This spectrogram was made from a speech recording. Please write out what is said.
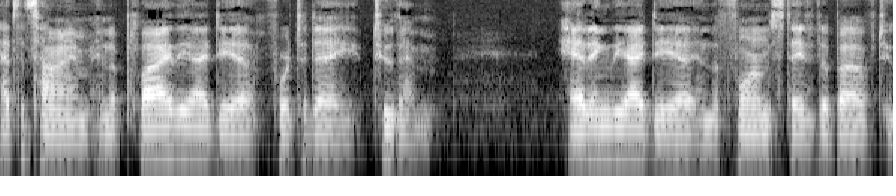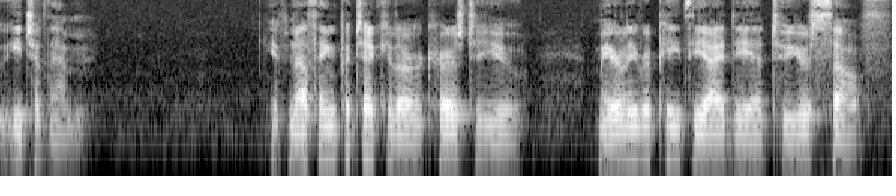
at the time and apply the idea for today to them adding the idea in the form stated above to each of them. If nothing particular occurs to you, merely repeat the idea to yourself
